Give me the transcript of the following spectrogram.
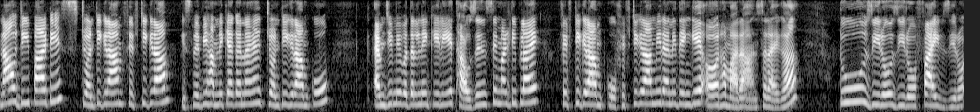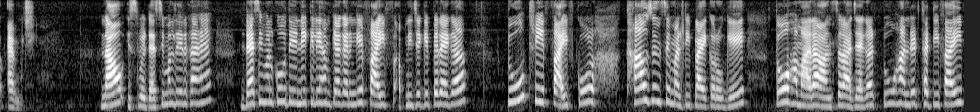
now D part is twenty gram fifty gram इसमें भी हमने क्या करना है? ट्वेंटी ग्राम को एमजी में बदलने के लिए थाउज़ेंड से मल्टीप्लाई फिफ्टी ग्राम को फिफ्टी ग्राम ही रहने देंगे और हमारा आंसर आएगा two zero zero five zero M G now इसमें डेसिमल दे रखा है। डेसिमल को देने के लिए हम क्या करेंगे? फाइव अपनी जगह पे रहेगा। टू थ्री फाइव को थाउज़ेंड से मल्टीप्लाई करोगे तो हमारा आंसर आ जाएगा two hundred thirty five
